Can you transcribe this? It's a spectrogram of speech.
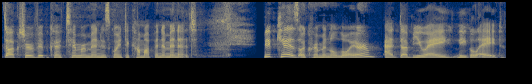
Dr. Wibke Timmerman, who's going to come up in a minute. Wibke is a criminal lawyer at WA Legal Aid.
